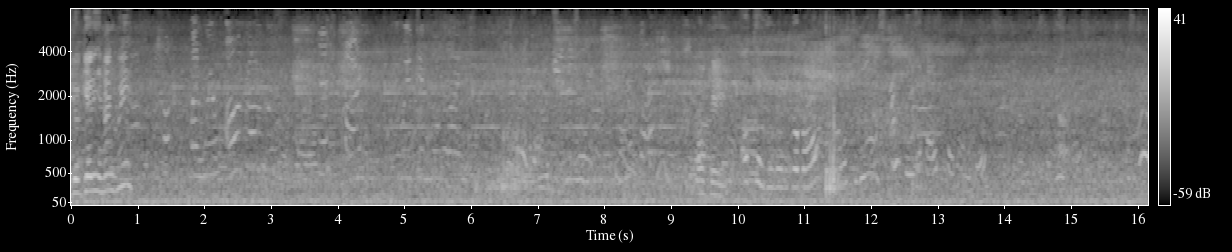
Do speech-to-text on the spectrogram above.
You're getting hungry? When we're all done with this part, we can move on. Okay. Okay, you ready to go by? Almost to the end. There's a house parked in this. Let's go.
